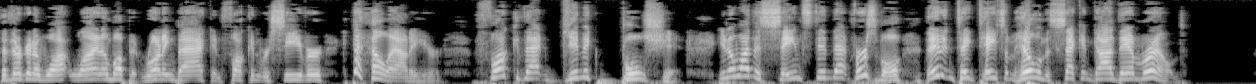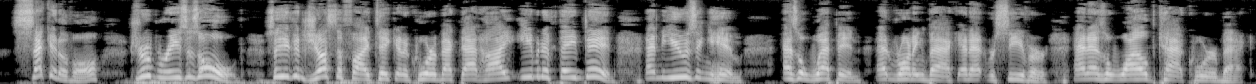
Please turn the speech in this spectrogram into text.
that they're going to line him up at running back and fucking receiver, get the hell out of here. Fuck that gimmick bullshit. You know why the Saints did that? First of all, they didn't take Taysom Hill in the second goddamn round. Second of all, Drew Brees is old. So you can justify taking a quarterback that high, even if they did, and using him as a weapon at running back and at receiver and as a wildcat quarterback.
